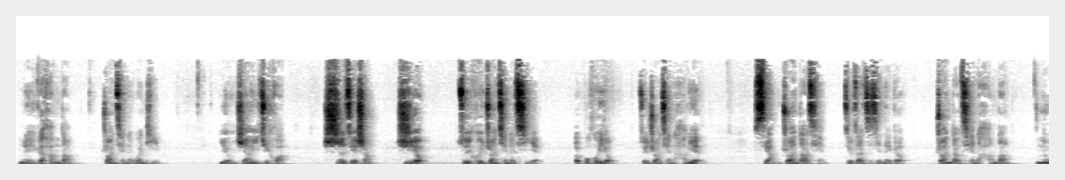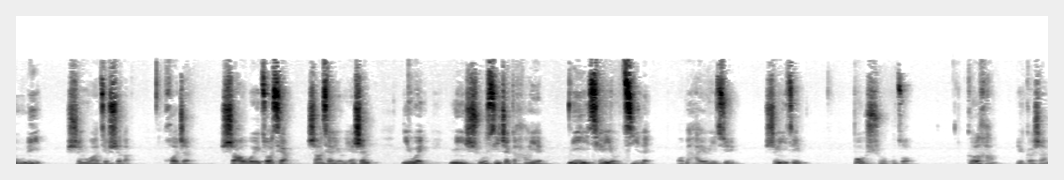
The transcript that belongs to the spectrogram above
哪个行当赚钱的问题。有这样一句话：世界上只有最会赚钱的企业，而不会有最赚钱的行业。想赚大钱，就在自己那个赚到钱的行当努力深挖就是了，或者稍微做下上下游延伸，因为你熟悉这个行业，你以前有积累。我们还有一句生意经：不熟不做，隔行如隔山，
